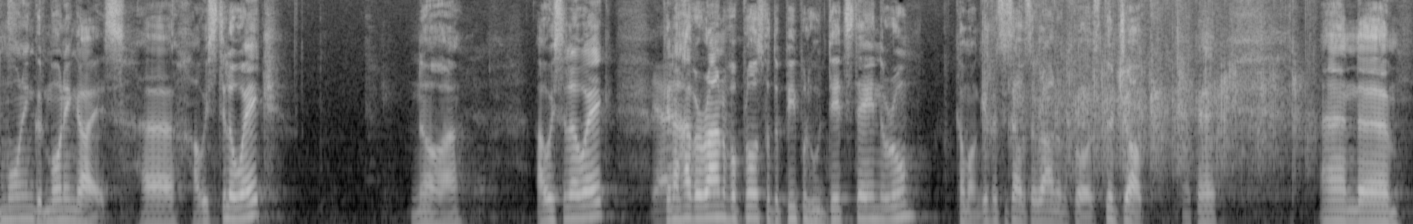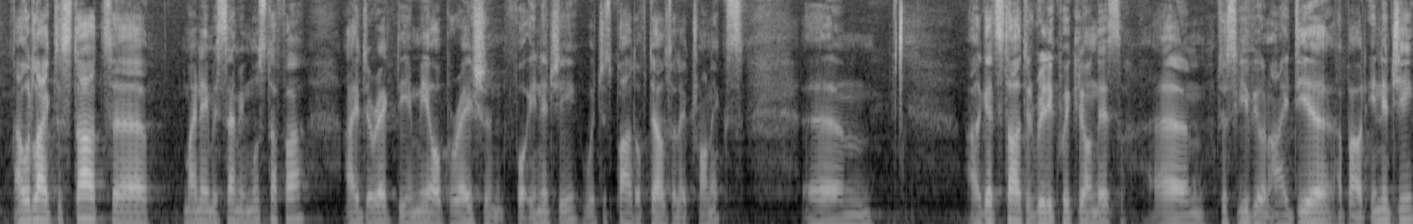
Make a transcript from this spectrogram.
morning? Good morning, guys. Uh, are we still awake? No, huh? Are we still awake? Yeah. Can I have a round of applause for the people who did stay in the room? Come on, give yourselves a round of applause. Good job. Okay. And um, I would like to start. Uh, my name is Sami Mustafa. I direct the EMEA operation for Innergie, which is part of Delta Electronics. Um, I'll get started really quickly on this, um, just to give you an idea about Innergie,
